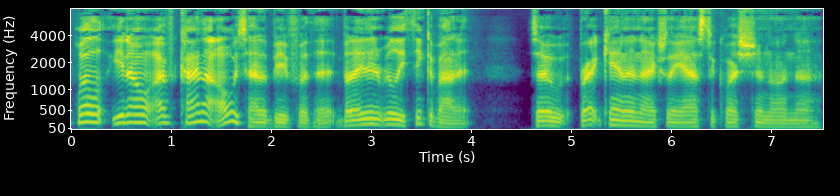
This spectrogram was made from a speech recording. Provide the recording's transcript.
well, you know, I've kind of always had a beef with it, but I didn't really think about it. So Brett Cannon actually asked a question on. Uh,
